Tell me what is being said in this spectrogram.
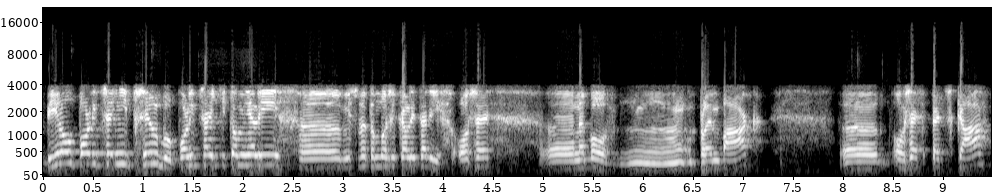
bílou policejní přilbu. Policajti to měli, my jsme tomu říkali tady ořech nebo mm, plembák, ořech pecka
